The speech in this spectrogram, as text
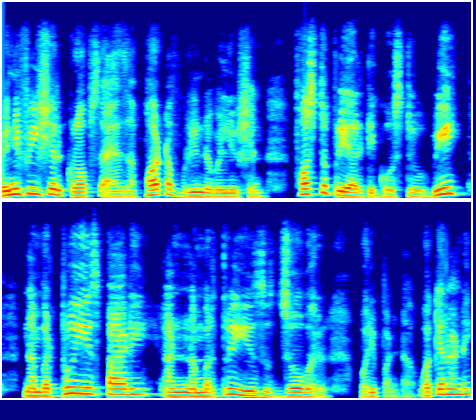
beneficiary crops as a part of green revolution first priority goes to wheat number two is paddy and number three is jowar వరి పంట. ఓకేనండి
